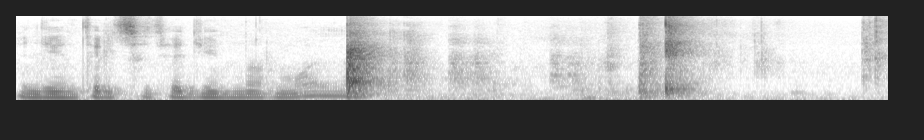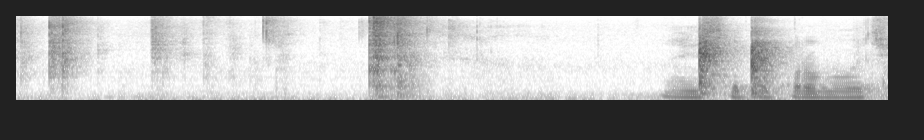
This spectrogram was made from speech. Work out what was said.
1.31 нормально. А если попробовать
